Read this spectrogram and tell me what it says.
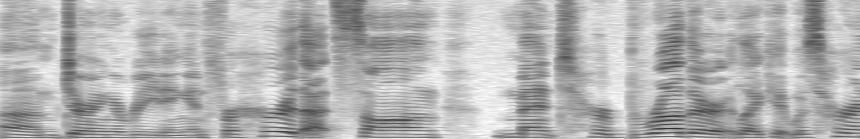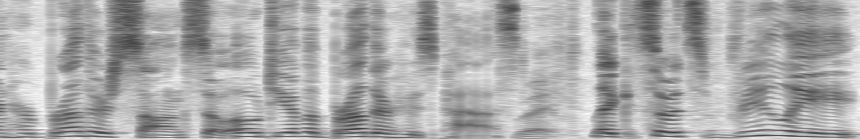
um, during a reading, and for her that song meant her brother, like it was her and her brother's song. So oh, do you have a brother who's passed? Right. Like so, it's really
